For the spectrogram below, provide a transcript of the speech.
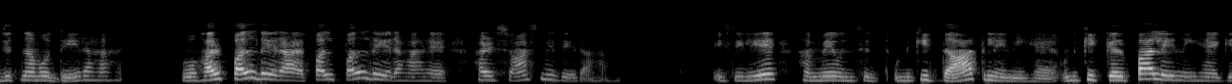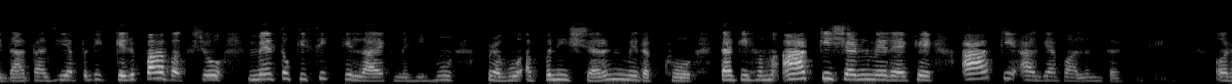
जितना वो दे रहा है। वो हर पल दे रहा है, पल पल दे रहा है, हर श्वास में दे रहा है। इसीलिए हमें उनसे, उनकी दात लेनी है, उनकी कृपा लेनी है कि दाता जी अपनी कृपा बख्शो। मैं तो किसी के लायक नहीं हूँ। प्रभु अपनी शरण में रखो, ताकि हम आपकी शरण में रह के आपकी आज्ञा पालन कर सके। और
